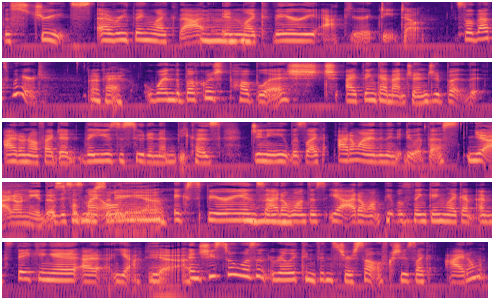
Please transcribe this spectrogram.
the streets, everything like that, Mm-hmm. in like very accurate detail. So that's weird. Okay. When the book was published, I think I mentioned, but th- I don't know if I did. They used a pseudonym because Ginny was like, "I don't want anything to do with this. Yeah, I don't need this. This is my own Yeah. Mm-hmm. experience. I don't want this. Yeah, I don't want people thinking like I'm, I'm faking it. I, yeah, Yeah. And she still wasn't really convinced herself. She was like, I don't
